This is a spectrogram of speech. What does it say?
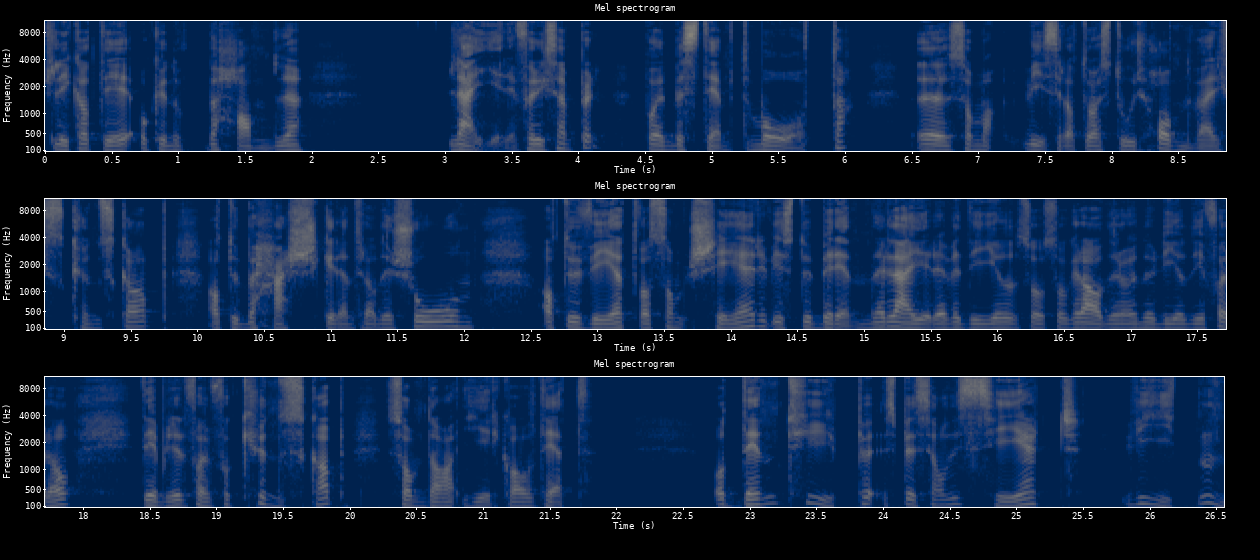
Slik at det å kunne behandle leiere, f.eks., på en bestemt måte, eh, som viser at du har stor håndverkskunnskap, at du behersker en tradisjon, at du vet hva som skjer hvis du brenner leire ved de og så og så grader og under de og de forhold, det blir en form for kunnskap som da gir kvalitet. Og den type spesialisert viten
